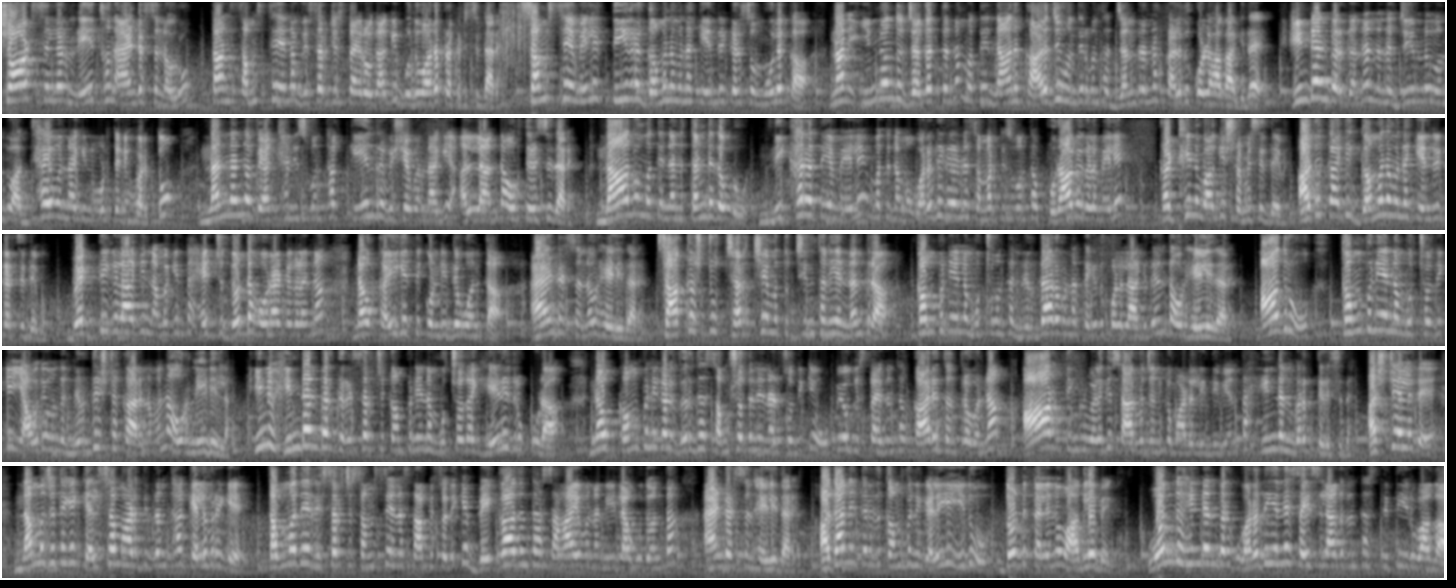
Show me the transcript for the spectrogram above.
ಶಾರ್ಟ್ ಸೆಲ್ಲರ್ ನೇಥನ್ ಆಂಡರ್ಸನ್ ಅವರು ತಾನು ಸಂಸ್ಥೆಯನ್ನ ವಿಸರ್ಜಿಸ್ತಾ ಇರೋದಾಗಿ ಬುಧವಾರ ಪ್ರಕಟಿಸಿದ್ದಾರೆ. ಸಂಸ್ಥೆಯ ಮೇಲೆ ತೀವ್ರ ಗಮನವನ್ನ ಕೇಂದ್ರೀಕರಿಸುವ ಮೂಲಕ ನಾನು ಇನ್ನೊಂದು ಜಗತ್ತನ್ನ ಮತ್ತೆ ನಾನು ಕಾಳಜಿ ಹೊಂದಿರುವಂತಹ ಜನರನ್ನ ಕಳೆದುಕೊಳ್ಳೋ ಹಾಗಾಗಿದೆ. ಹಿಂಡನ್ಬರ್ಗ್ ಅನ್ನ ನನ್ನ ಜೀವನದ ಒಂದು ಅಧ್ಯಾಯವನ್ನಾಗಿ ನೋಡ್ತೇನೆ ಹೊರತು ನನ್ನನ್ನ ವ್ಯಾಖ್ಯಾನಿಸುವಂತಹ ಕೇಂದ್ರ ವಿಷಯವನ್ನಾಗಿ ಅಲ್ಲ ಅಂತ ಅವ್ರು ತಿಳಿಸಿದ್ದಾರೆ. ನಾನು ಮತ್ತೆ ನನ್ನ ತಂಡದವರು ನಿಖರತೆಯ ಮೇಲೆ ಮತ್ತೆ ನಮ್ಮ ವರದಿಗಳನ್ನ ಸಮರ್ಥಿಸುವಂತಹ ಪುರಾವೆಗಳ ಮೇಲೆ ಕಠಿಣವಾಗಿ ಶ್ರಮಿಸಿದ್ದೇವೆ. ಅದಕ್ಕಾಗಿ ಗಮನವನ್ನ ಕೇಂದ್ರೀಕರಿಸಿದ್ದೆವು. ವ್ಯಕ್ತಿಗಳಾಗಿ ನಮಗಿಂತ ಹೆಚ್ಚು ದೊಡ್ಡ ಹೋರಾಟಗಳನ್ನ ನಾವು ಕೈಗೆತ್ತಿಕೊಂಡಿದ್ದೆವು ಅಂತ ಆಂಡರ್ಸನ್ ಅವರು ಹೇಳಿದ್ದಾರೆ. ಸಾಕಷ್ಟು ಚರ್ಚೆ ಮತ್ತು ಚಿಂತನೆಯ ನಂತರ ಕಂಪನಿಯನ್ನ ಮುಚ್ಚುವಂತ ನಿರ್ಧಾರವನ್ನ ತೆಗೆದುಕೊಳ್ಳಲಾಗಿದೆ ಅಂತ ಅವ್ರು ಹೇಳಿದ್ದಾರೆ. ಆದ್ರೂ ಕಂಪನಿಯನ್ನ ಮುಚ್ಚೋದಕ್ಕೆ ಯಾವುದೇ ಒಂದು ನಿರ್ದಿಷ್ಟ ಕಾರಣವನ್ನ ಅವ್ರು ನೀಡಿಲ್ಲ. ಇನ್ನು ಹಿಂಡನ್ಬರ್ಗ್ ರಿಸರ್ಚ್ ಕಂಪನಿಯನ್ನ ಮುಚ್ಚೋದಾಗಿ ಹೇಳಿದ್ರು ಕೂಡ ನಾವು ಕಂಪನಿಗಳ ವಿರುದ್ಧ ಸಂಶೋಧನೆ ನಡೆಸೋದಕ್ಕೆ ಉಪಯೋಗಿಸ್ತಾ ಇದ್ದಂತಹ ಕಾರ್ಯತಂತ್ರವನ್ನ ಆರು ತಿಂಗಳೊಳಗೆ ಸಾರ್ವಜನಿಕ ಮಾಡಲಿದ್ದೀವಿ ಅಂತ ಹಿಂಡನ್ಬರ್ಗ್ ತಿಳಿಸಿದೆ. ಅಷ್ಟೇ ಅಲ್ಲದೆ ನಮ್ಮ ಜೊತೆಗೆ ಕೆಲಸ ಮಾಡುತ್ತಿದ್ದಂತಹ ಕೆಲವರಿಗೆ ತಮ್ಮದೇ ರಿಸರ್ಚ್ ಸಂಸ್ಥೆಯನ್ನು ಸ್ಥಾಪಿಸೋದಕ್ಕೆ ಬೇಕಾದಂತಹ ಸಹಾಯವನ್ನ ನೀಡಲಾಗುವುದು ಅಂತ ಆಂಡರ್ಸನ್ ಹೇಳಿದ್ದಾರೆ. ಅದಾನಿ ತರದ ಕಂಪನಿಗಳಿಗೆ ಇದು ದೊಡ್ಡ ತಲೆನೋವು ಆಗ್ಲೇಬೇಕು ಒಂದು ಹಿಂಡನ್ಬರ್ಗ್ ವರದಿಯನ್ನೇ ಸಹಿಸಲಾಗದಂತಹ ಸ್ಥಿತಿ ಇರುವಾಗ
